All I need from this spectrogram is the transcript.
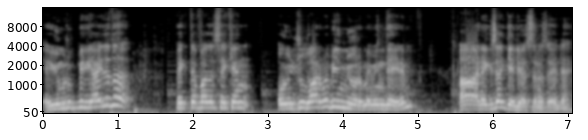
E, yumruk bir yayda da pek de fazla seken oyuncu var mı bilmiyorum emin değilim. Aa ne güzel geliyorsunuz öyle.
